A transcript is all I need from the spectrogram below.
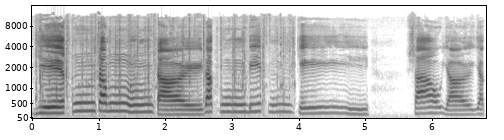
Việc trong trời đất biết chi, sao giờ vật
